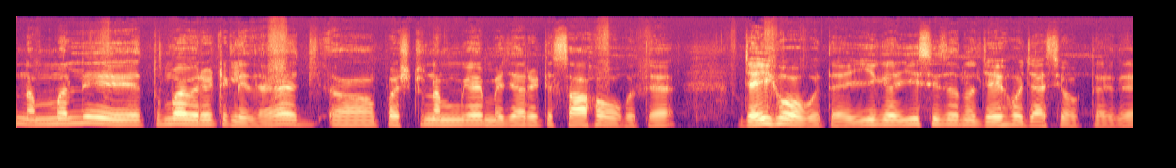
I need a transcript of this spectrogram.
ನಮ್ಮಲ್ಲಿ ತುಂಬ ವೆರೈಟಿಗಳಿದೆ ಫಸ್ಟ್ ನಮಗೆ ಮೆಜಾರಿಟಿ ಸಾಹೋ ಹೋಗುತ್ತೆ ಜೈಹೋ ಹೋಗುತ್ತೆ. ಈಗ ಈ ಸೀಸನಲ್ಲಿ ಜೈಹೋ ಜಾಸ್ತಿ ಹೋಗ್ತಾ ಇದೆ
